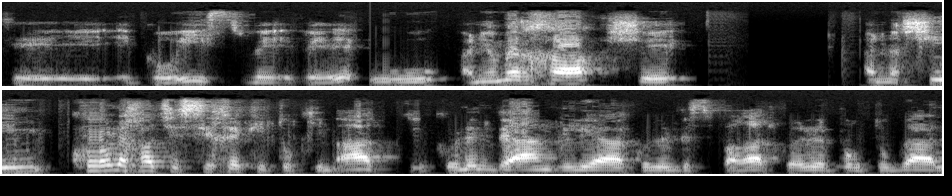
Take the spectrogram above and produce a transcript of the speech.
כאגואיסט, והוא, אני אומר לך שאנשים, כל אחד ששיחק איתו כמעט, כולל באנגליה, כולל בספרד, כולל בפורטוגל,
